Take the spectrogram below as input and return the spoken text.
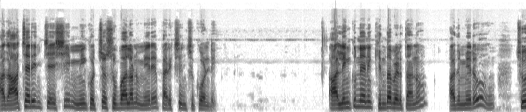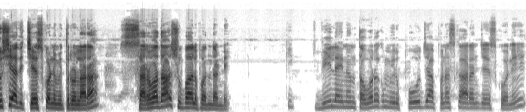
అది ఆచరించేసి మీకు వచ్చే శుభాలను మీరే పరీక్షించుకోండి. ఆ లింక్ నేను కింద పెడతాను. అది మీరు చూసి అది చేసుకోండి మిత్రులారా. సర్వదా శుభాలు పొందండి. వీలైనంత వరకు మీరు పూజ పునస్కారం చేసుకొని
